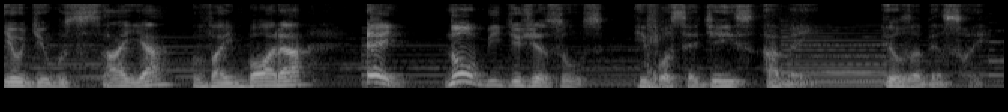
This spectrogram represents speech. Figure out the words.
eu digo: saia, vá embora, em nome de Jesus. E você diz amém. Deus abençoe.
